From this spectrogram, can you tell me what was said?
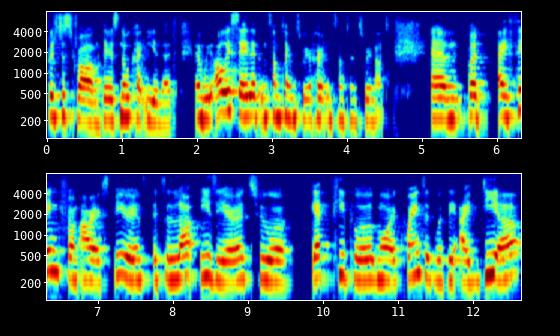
but it's just wrong. There's no KI in it. And we always say that and sometimes we're hurt and sometimes we're not. Um, but I think from our experience, it's a lot easier to get people more acquainted with the idea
